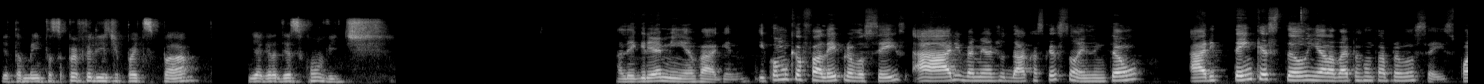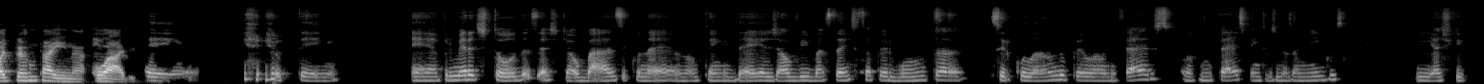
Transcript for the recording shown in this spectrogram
Eu também estou super feliz de participar e agradeço o convite. Alegria é minha, Wagner. E como que eu falei para vocês, a Ari vai me ajudar com as questões. Então, a Ari tem questão e ela vai perguntar para vocês. Pode perguntar aí, na, eu Ari. Tenho. Eu tenho. É, a primeira de todas, acho que é o básico, né? Eu não tenho ideia, já ouvi bastante essa pergunta circulando pela Unifesp, Unifesp entre os meus amigos, e acho que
